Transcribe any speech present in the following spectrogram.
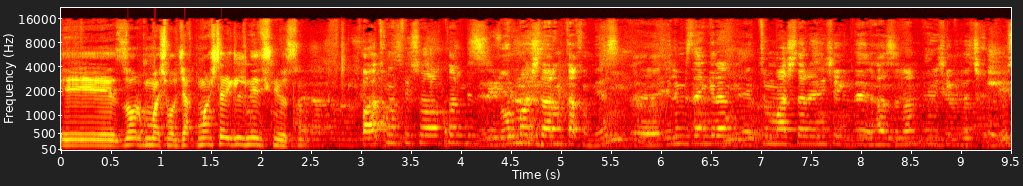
Ee, zor bir maç olacak. Maçla ilgili ne düşünüyorsun? Fatih Konfeksiyon olarak biz zor maçların takımıyız. Ee, elimizden gelen e, tüm maçlara en iyi şekilde hazırlanıp en iyi şekilde çıkıyoruz.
